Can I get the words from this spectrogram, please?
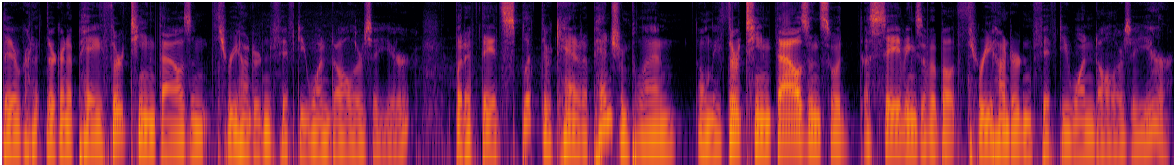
they're going to, they're going to pay thirteen thousand three hundred and fifty one dollars a year. But if they had split their Canada pension plan, only thirteen thousand, so a, a savings of about three hundred and fifty-one dollars a year.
